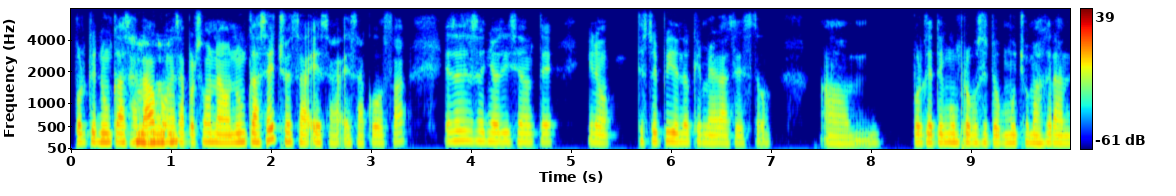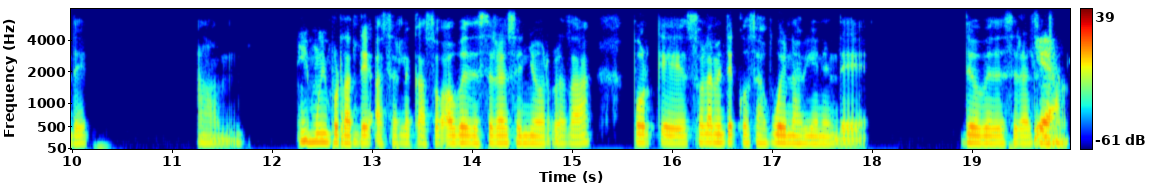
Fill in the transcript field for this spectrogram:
porque nunca has hablado con esa persona o nunca has hecho esa, esa, esa cosa. Ese es el Señor diciéndote, you know, te estoy pidiendo que me hagas esto, porque tengo un propósito mucho más grande Y es muy importante hacerle caso, obedecer al Señor, ¿verdad? Porque solamente cosas buenas vienen de, de obedecer al Yeah. Señor.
